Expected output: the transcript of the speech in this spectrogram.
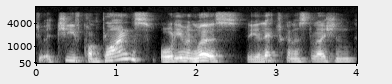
to achieve compliance, or even worse, the electrical installation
